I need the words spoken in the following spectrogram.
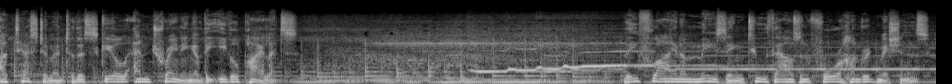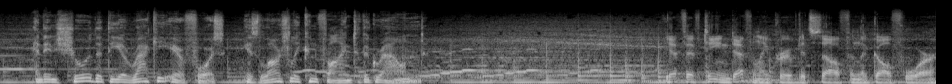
a testament to the skill and training of the Eagle pilots. They fly an amazing 2,400 missions and ensure that the Iraqi Air Force is largely confined to the ground. The F 15 definitely proved itself in the Gulf War.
